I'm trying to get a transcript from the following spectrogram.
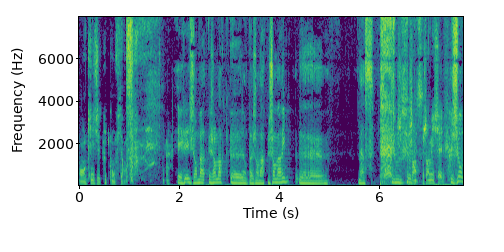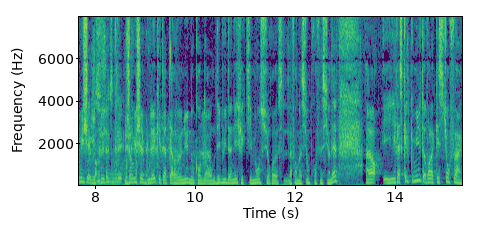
en qui j'ai toute confiance Et Jean-Marc, Jean-Marc, euh, non pas Jean-Marc, Jean-Marie, euh, mince. Jean, Jean-Michel. Jean-Michel, Jean-Michel Boulet. Jean-Michel Boulet qui est intervenu donc en, en début d'année effectivement sur euh, la formation professionnelle. Alors il reste quelques minutes avant la question, enfin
